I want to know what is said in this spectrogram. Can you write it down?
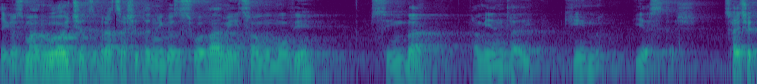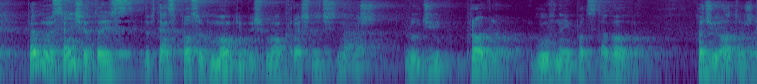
jego zmarły ojciec zwraca się do niego ze słowami i co mu mówi? Simba, pamiętaj, kim jesteś. Słuchajcie, w pewnym sensie to jest, w ten sposób moglibyśmy określić nasz ludzi problem, główny i podstawowy. Chodzi o to, że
